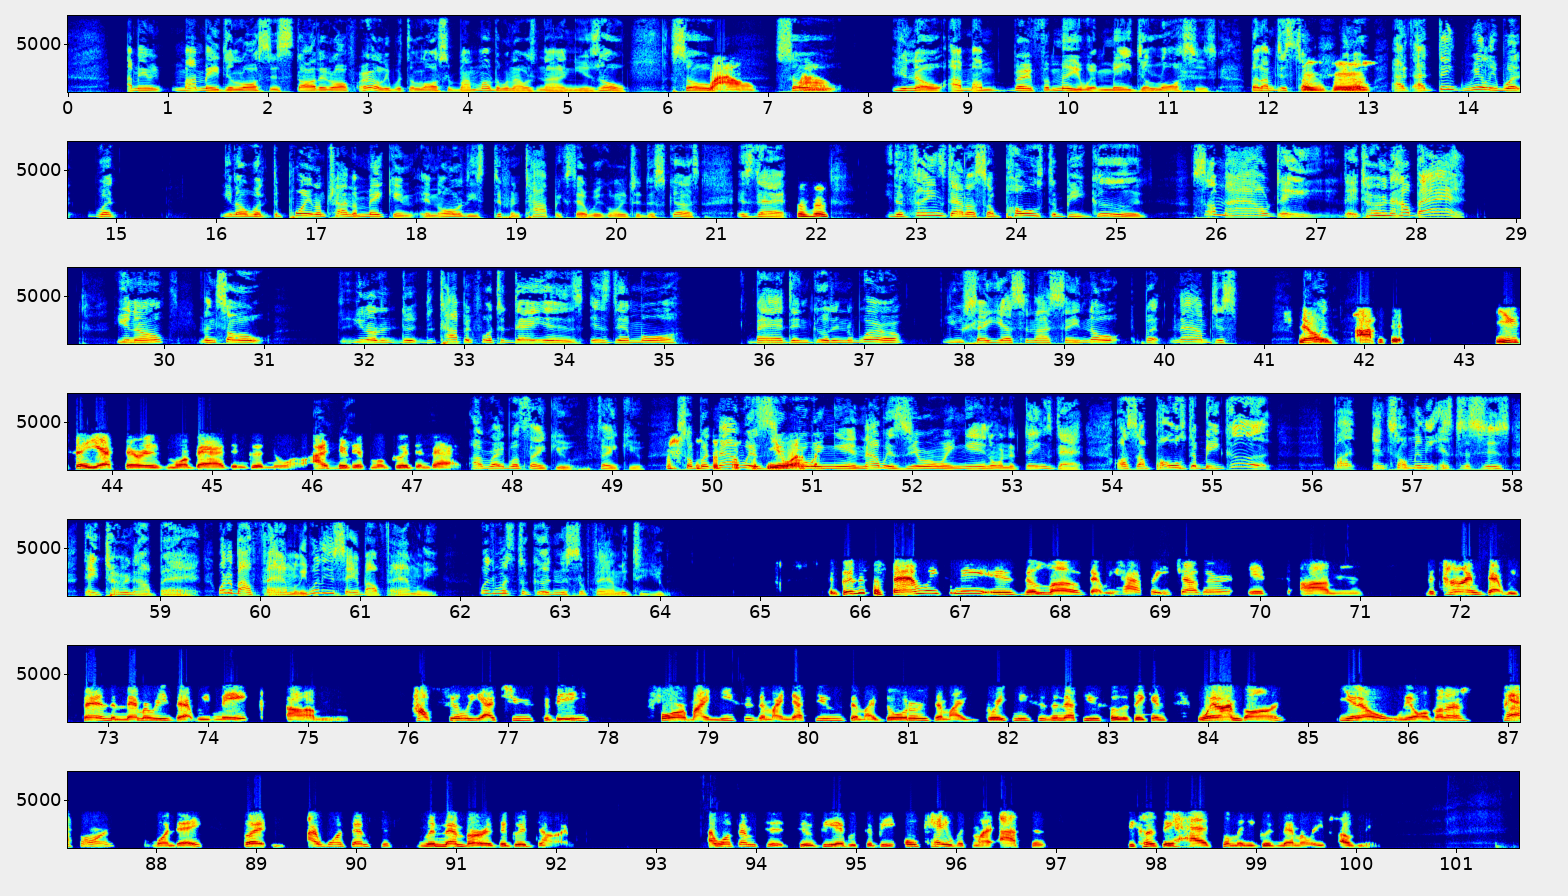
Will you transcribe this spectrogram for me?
I mean, my major losses started off early with the loss of my mother when I was nine years old. So Wow. So, Wow. you know, I'm I'm very familiar with major losses, but I'm just talking. You Mhm. know, I I think really what what you know what the point I'm trying to make in in all of these different topics that we're going to discuss is that hmm the things that are supposed to be good somehow they they turn out bad you know? And so you know the, the the topic for today is is there more bad than good in the world? You say yes and i say no but now i'm just No, What- opposite. You say yes, there is more bad than good in the world. I Mm-hmm. say there's more good than bad. all right well thank you. Thank you. So but now we're zeroing in. Now we're zeroing in on the things that are supposed to be good. But in so many instances they turn out bad. What about family? What do you say about family? What, what's the goodness of family to you? The goodness of family to me is the love that we have for each other. It's um, the times that we spend, the memories that we make, um, how silly I choose to be. for my nieces and my nephews and my daughters and my great nieces and nephews so that they can, when I'm gone, you know, we're all gonna pass on one day, but I want them to remember the good times. I want them to, to be able to be okay with my absence because they had so many good memories of me.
